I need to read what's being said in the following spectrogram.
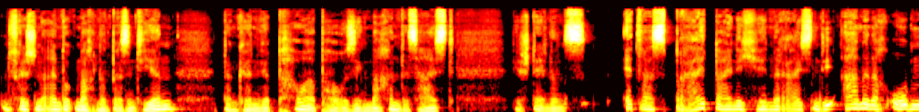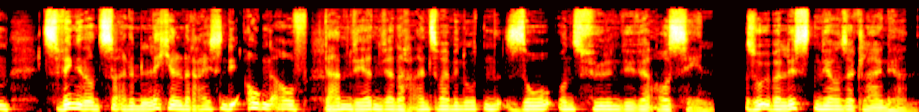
einen frischen Eindruck machen und präsentieren, dann können wir Powerposing machen. Das heißt, wir stellen uns etwas breitbeinig hin, reißen die Arme nach oben, zwingen uns zu einem Lächeln, reißen die Augen auf. Dann werden wir nach ein, zwei Minuten so uns fühlen, wie wir aussehen. So überlisten wir unser Kleinhirn.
